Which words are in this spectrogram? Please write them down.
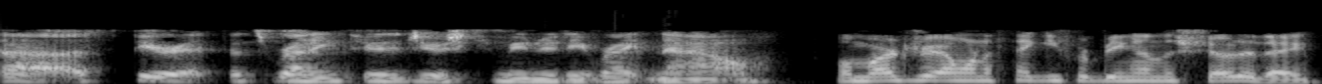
uh, spirit that's running through the Jewish community right now. Well, Marjorie, I want to thank you for being on the show today.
